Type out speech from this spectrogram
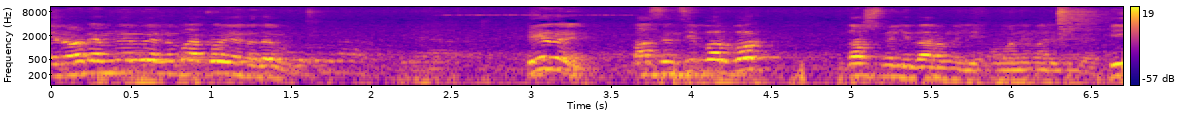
এই রড এমনি এনে পাক হয়ে দেবো। ঠিক আছে? পাঁচ ইঞ্চি পর পর দশ মিলি বারো মিলি সমানে মারি দিবে কি?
